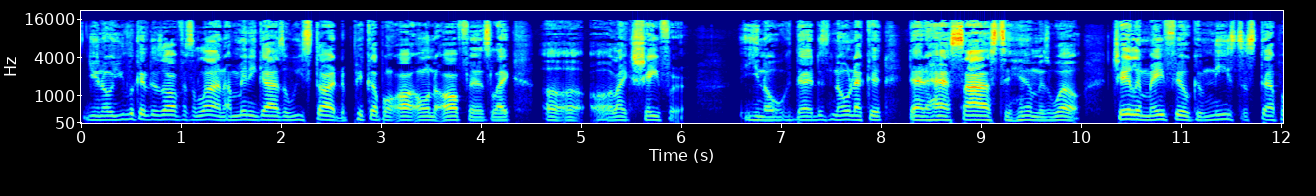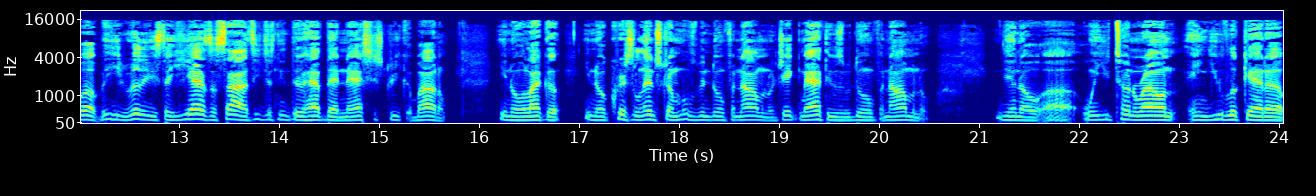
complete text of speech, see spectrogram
You know, you look at this offensive line. How many guys that we start to pick up on on the offense, like uh, uh, uh like Shaffer, you know, that is known that could that has size to him as well. Jalen Mayfield needs to step up. He really needs to. He has the size. He just needs to have that nasty streak about him you know, like a, you know, Chris Lindstrom, who's been doing phenomenal. Jake Matthews, been doing phenomenal. You know, uh, when you turn around and you look at uh,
